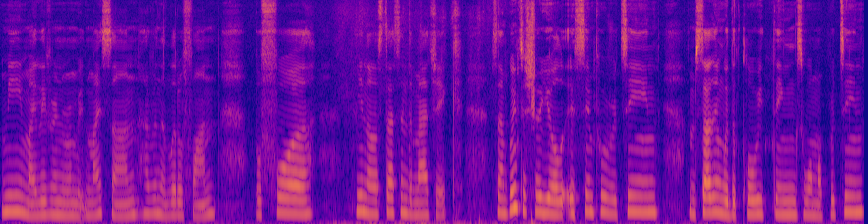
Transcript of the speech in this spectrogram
me in my living room with my son having a little fun before you know starting the magic. So i'm going to show you all a simple routine. I'm starting with the Chloe Ting's warm-up routine.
